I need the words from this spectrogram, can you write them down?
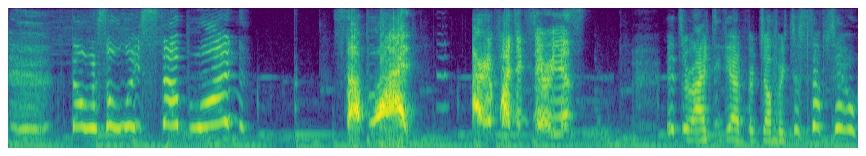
that was only step one? Step one? Are you fucking serious? Interact again for jumping to step two.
